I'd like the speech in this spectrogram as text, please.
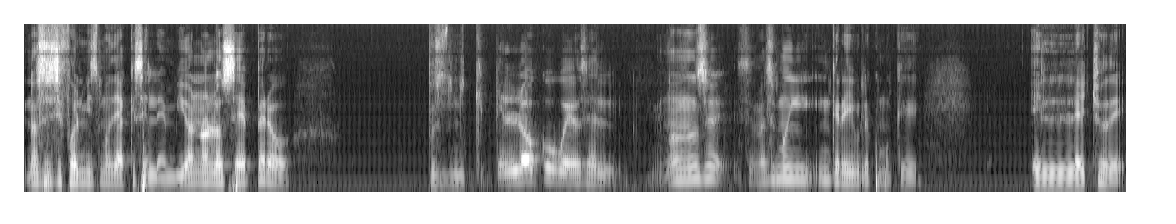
no sé si fue el mismo día que se le envió, no lo sé, pero. Pues qué, loco, güey. O sea, no, no sé. Se me hace muy increíble como que el hecho de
